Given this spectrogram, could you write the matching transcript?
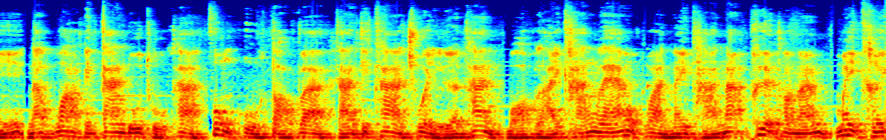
นี้ นับว่าเป็นการดูถูกข้าฟ่งอู่ตอบว่าการที่ข้าช่วยเหลือท่านบอกหลายครั้งแล้วว่าในฐานะเพื่อนเท่านั้นไม่เคย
